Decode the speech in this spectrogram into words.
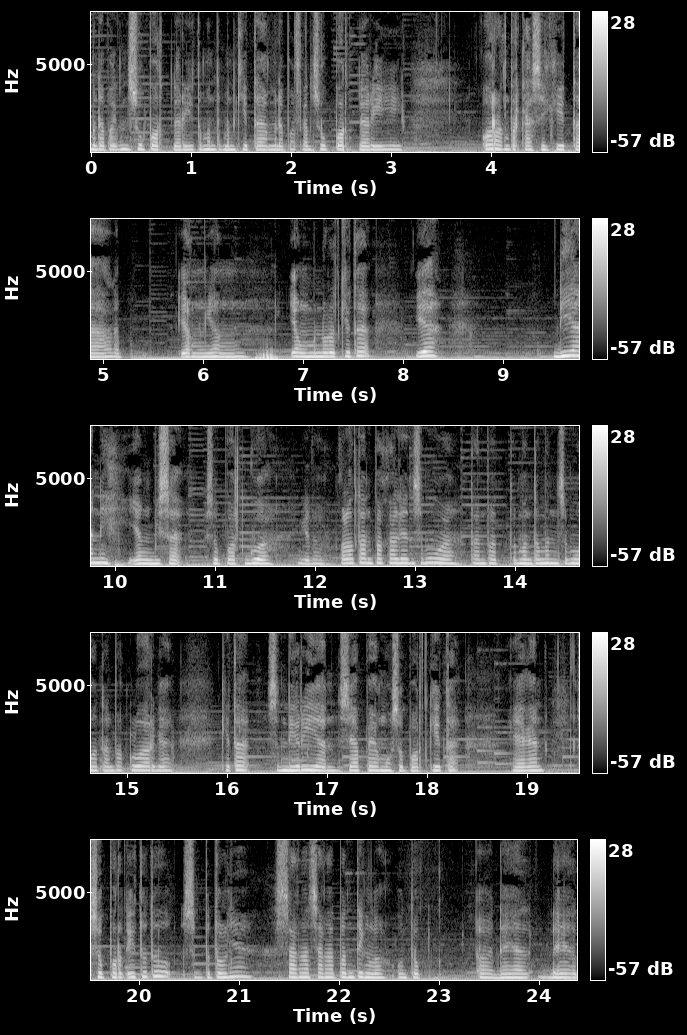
mendapatkan support dari teman-teman kita mendapatkan support dari orang terkasih kita yang yang yang menurut kita ya dia nih yang bisa support gue gitu. Kalau tanpa kalian semua tanpa teman-teman semua tanpa keluarga kita sendirian siapa yang mau support kita ya kan? Support itu tuh sebetulnya sangat-sangat penting loh untuk uh, daya daya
